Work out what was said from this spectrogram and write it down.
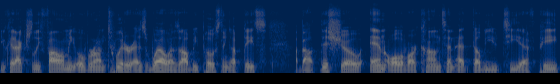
You could actually follow me over on Twitter as well, as I'll be posting updates about this show and all of our content at WTFP.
